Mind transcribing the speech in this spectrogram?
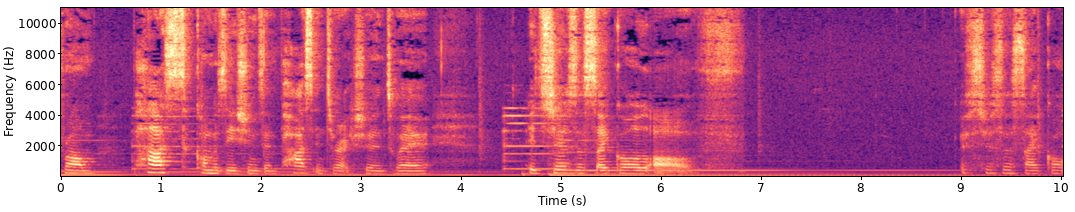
from past conversations and past interactions where it's just a cycle of it's just a cycle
